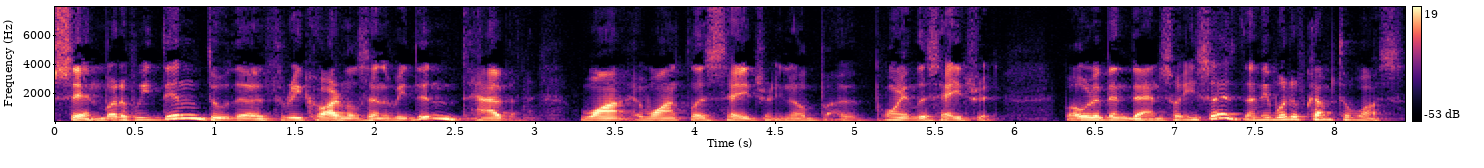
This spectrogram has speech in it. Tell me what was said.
sin. What if we didn't do the three cardinal sins, we didn't have want, wantless hatred, you know, pointless hatred, what would have been then? So he says, then they would have come to us.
